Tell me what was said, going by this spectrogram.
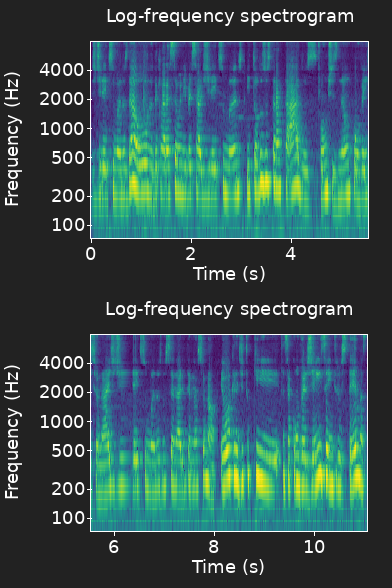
de Direitos Humanos da ONU, Declaração Universal de Direitos Humanos e todos os tratados, fontes não convencionais de direitos humanos no cenário internacional. Eu acredito que essa convergência entre os temas,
